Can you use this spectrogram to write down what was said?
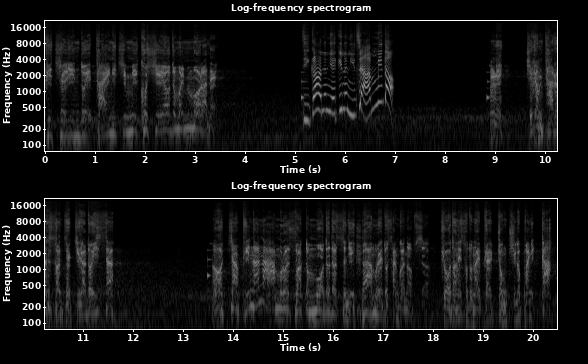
빛을 인도해 다이니치 미코시의 어둠을 몰아내. 네가 하는 얘기는 이제 안 믿어! 음, 지금 다른 선택지라도 있어? 어차피 난 아무런 수학도 못 얻었으니 아무래도 상관없어. 교단에서도 날 별종 취급하니까.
